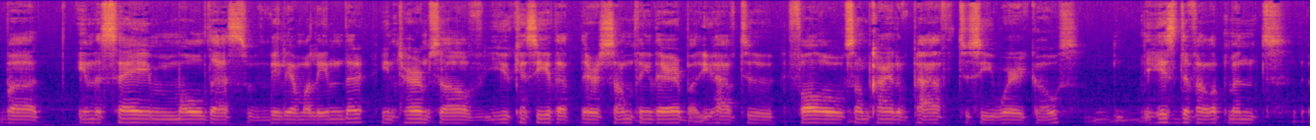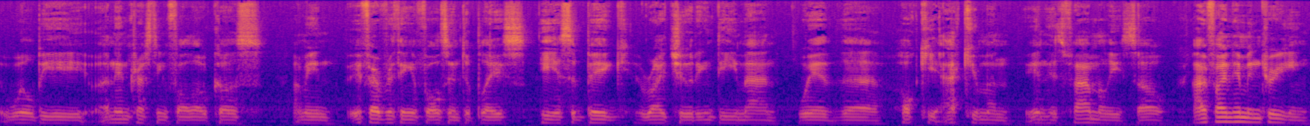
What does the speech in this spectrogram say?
but in the same mold as William Wallinder in terms of you can see that there's something there, but you have to follow some kind of path to see where it goes. His development will be an interesting follow because. I mean, if everything falls into place, he is a big right shooting D man with uh, hockey acumen in his family. So I find him intriguing,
